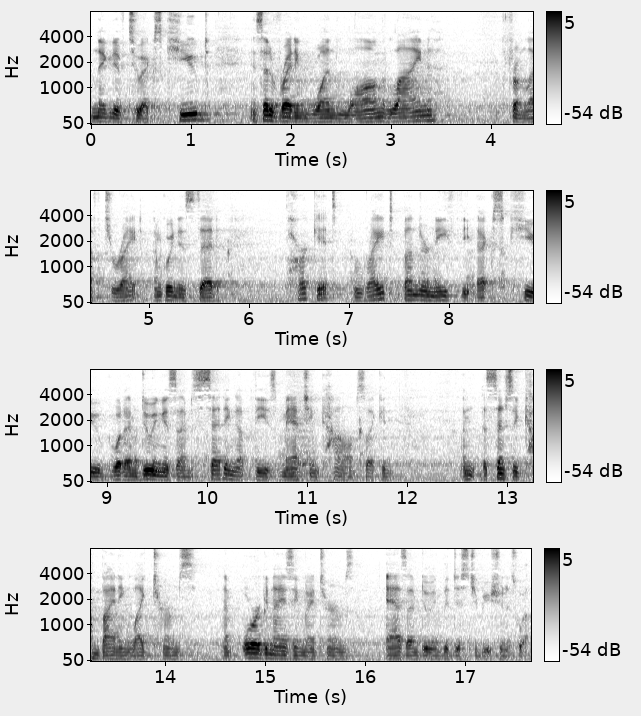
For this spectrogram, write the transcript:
negative 2x cubed. Instead of writing one long line from left to right, I'm going to instead park it right underneath the x cubed. What I'm doing is I'm setting up these matching columns so I can, I'm essentially combining like terms. I'm organizing my terms as I'm doing the distribution as well.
